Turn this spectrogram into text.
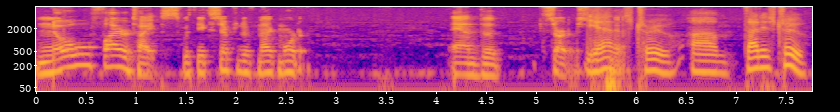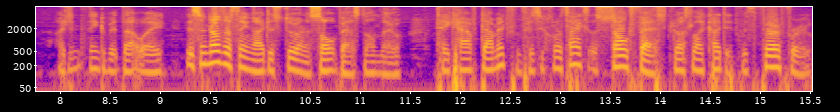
No fire types, with the exception of Magmortar. And the starters. Yeah, that's true. Um, that is true. I didn't think of it that way. There's another thing I just threw an assault vest on though. Take half damage from physical attacks. Assault vest, just like I did with Furfrou.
